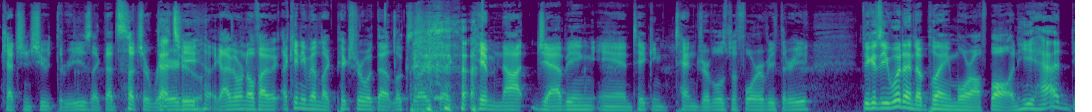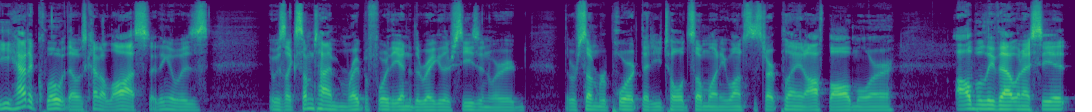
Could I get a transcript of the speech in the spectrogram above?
catch and shoot threes. Like that's such a rarity. Like I don't know if I I can't even like picture what that looks like. Like him not jabbing and taking ten dribbles before every three, because he would end up playing more off ball. And he had he had a quote that was kind of lost. I think it was it was like sometime right before the end of the regular season where there was some report that he told someone he wants to start playing off ball more. I'll believe that when I see it.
